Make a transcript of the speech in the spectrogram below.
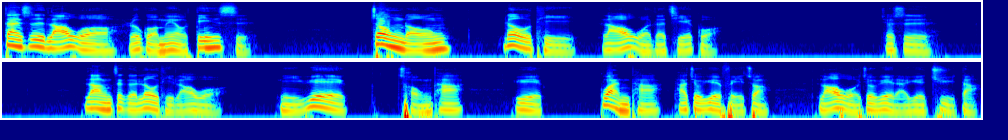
但是老我如果没有钉死，纵容肉体劳我的结果，就是让这个肉体劳我，你越宠它，越惯它，它就越肥壮，劳我就越来越巨大。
